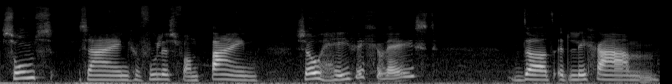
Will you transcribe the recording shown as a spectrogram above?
Soms zijn gevoelens van pijn zo hevig geweest dat het lichaam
